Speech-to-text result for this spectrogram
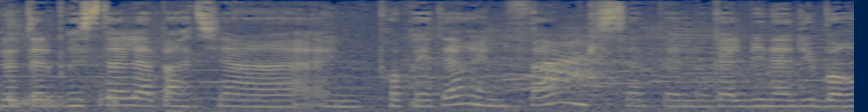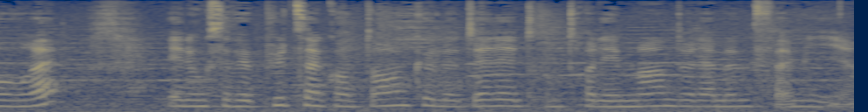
L'hôtel Bristol appartient à une propriétaire, une femme qui s'appelle Albina Dubois-Rouvray. Et donc ça fait plus de 50 ans que l'hôtel est entre les mains de la même famille.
